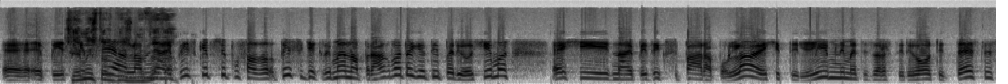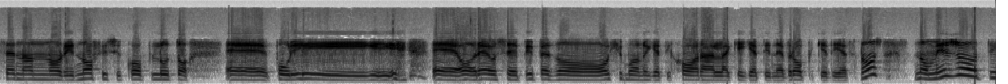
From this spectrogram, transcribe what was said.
ε, επίσκεψη, αλλά μια επίσκεψη που θα πει συγκεκριμένα πράγματα γιατί η περιοχή μας έχει να επιδείξει πάρα πολλά, έχει τη λίμνη με τις δραστηριότητές της, έναν ορεινό φυσικό πλούτο ε, πολύ ε, ωραίο σε επίπεδο όχι μόνο για τη χώρα αλλά και για την Ευρώπη και διεθνώς. Νομίζω ότι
